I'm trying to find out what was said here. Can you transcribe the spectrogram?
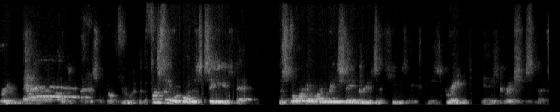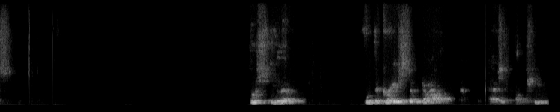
break down bit as we go through it. But the first thing we're going to see is that the story of our great Savior is that he is great in his graciousness. Verse 11 For the grace of God has appeared.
